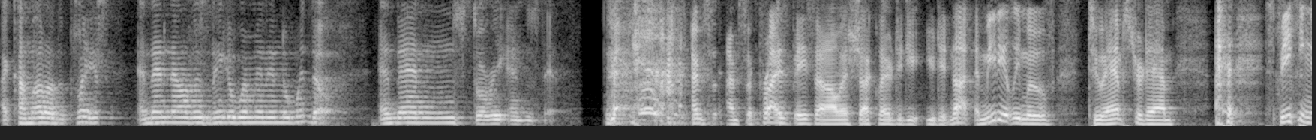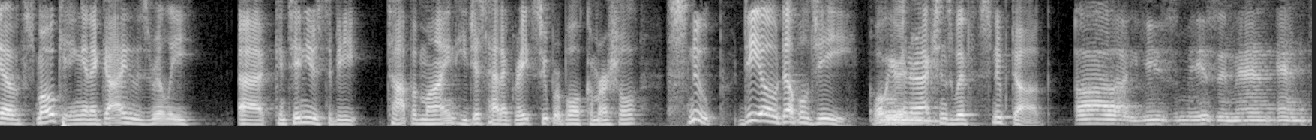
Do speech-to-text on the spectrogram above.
I come out of the place, and then now there's nigga women in the window, and then story ends there. I'm su- I'm surprised based on all this, Choclair, did you you did not immediately move to Amsterdam. Speaking of smoking, and a guy who's really uh, continues to be top of mind, he just had a great Super Bowl commercial. Snoop D O double G. What were your interactions with Snoop Dogg? Uh, he's amazing, man. And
